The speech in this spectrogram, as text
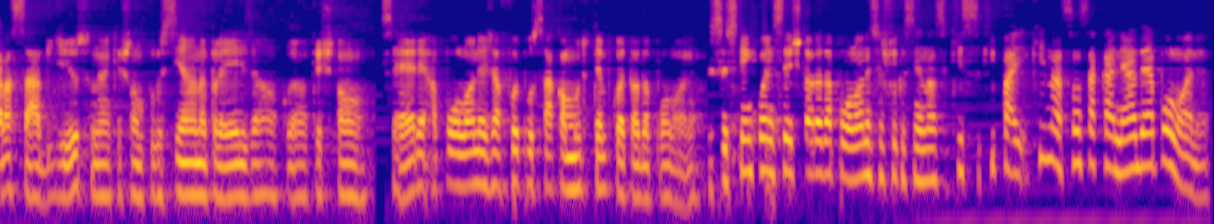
Ela sabe disso, né? A questão prussiana para eles é uma, é uma, questão séria. A Polônia já foi pro saco há muito tempo, coitada da Polônia. Vocês têm que conhecer a história da Polônia, vocês ficam assim, nossa, que, que, país, que nação sacaneada é a Polônia.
